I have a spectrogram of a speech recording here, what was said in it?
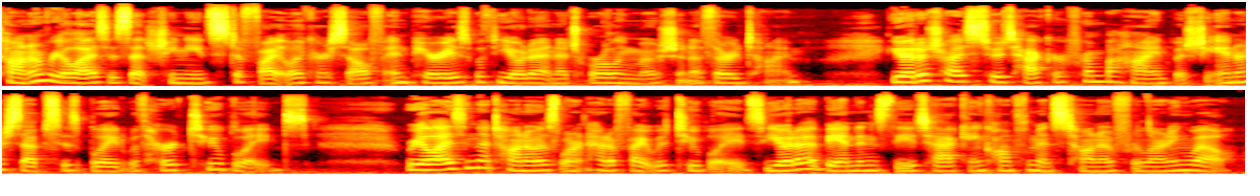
Tano realizes that she needs to fight like herself and parries with Yoda in a twirling motion a third time. Yoda tries to attack her from behind, but she intercepts his blade with her two blades. Realizing that Tano has learned how to fight with two blades, Yoda abandons the attack and compliments Tano for learning well.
